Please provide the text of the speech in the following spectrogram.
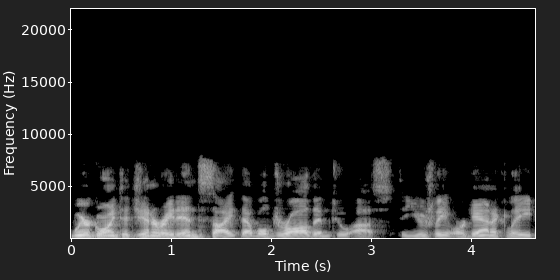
We're going to generate insight that will draw them to us, usually organically,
